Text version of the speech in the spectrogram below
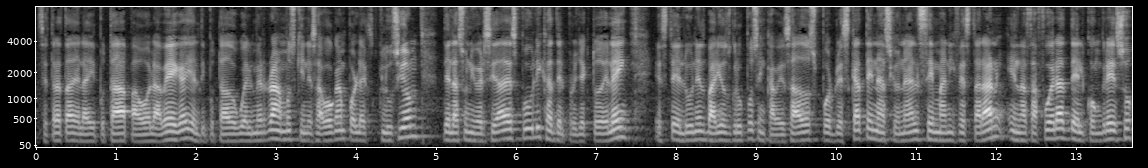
Se trata de la diputada Paola Vega y el diputado Welmer Ramos, quienes abogan por la exclusión de las universidades públicas del proyecto de ley. Este lunes varios grupos encabezados por Rescate Nacional se manifestarán en las afueras del Congreso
